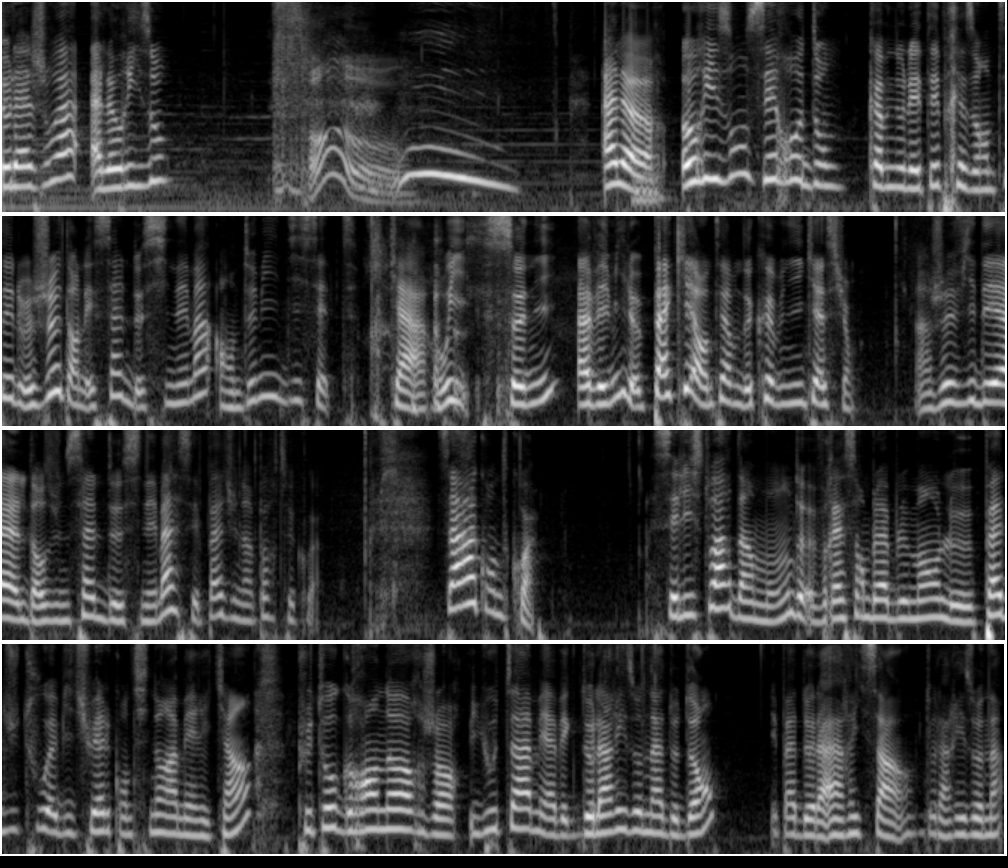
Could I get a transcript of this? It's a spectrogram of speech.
De la joie à l'horizon. Oh Alors, Horizon Zéro Don, comme nous l'était présenté le jeu dans les salles de cinéma en 2017. Car oui, Sony avait mis le paquet en termes de communication. Un jeu vidéo dans une salle de cinéma, c'est pas du n'importe quoi. Ça raconte quoi? C'est l'histoire d'un monde, vraisemblablement le pas du tout habituel continent américain, plutôt grand nord, genre Utah, mais avec de l'Arizona dedans, et pas de la harissa, hein, de l'Arizona,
